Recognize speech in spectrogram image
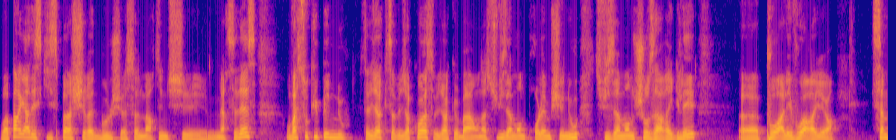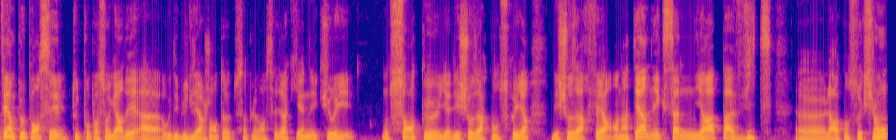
on va pas regarder ce qui se passe chez Red Bull, chez Aston Martin, chez Mercedes. On va s'occuper de nous. C'est-à-dire que ça veut dire quoi? Ça veut dire que bah on a suffisamment de problèmes chez nous, suffisamment de choses à régler euh, pour aller voir ailleurs. Ça me fait un peu penser, toute proportion gardée, au début de l'ère tout simplement. C'est-à-dire qu'il y a une écurie on sent qu'il y a des choses à reconstruire, des choses à refaire en interne et que ça n'ira pas vite euh, la reconstruction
